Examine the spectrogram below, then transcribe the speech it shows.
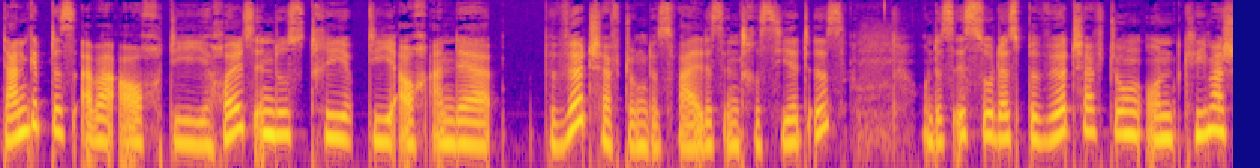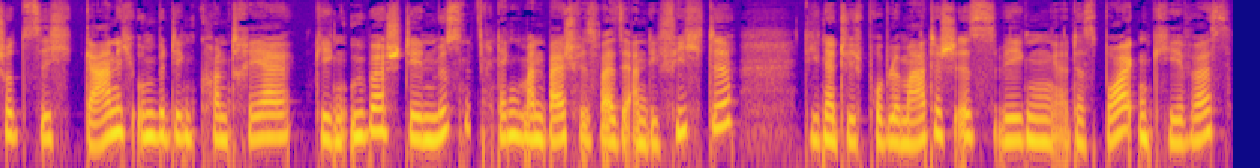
Dann gibt es aber auch die Holzindustrie, die auch an der Bewirtschaftung des Waldes interessiert ist. Und es ist so, dass Bewirtschaftung und Klimaschutz sich gar nicht unbedingt konträr gegenüberstehen müssen. Denkt man beispielsweise an die Fichte, die natürlich problematisch ist wegen des Borkenkäfers.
